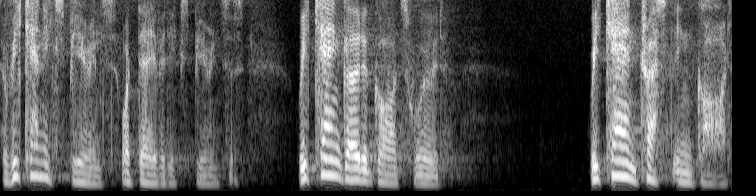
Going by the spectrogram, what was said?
So we can experience what David experiences. We can go to God's word. We can trust in God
